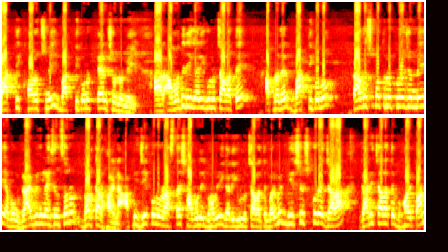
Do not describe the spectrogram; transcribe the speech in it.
বাড়তি খরচ নেই, বাড়তি কোনো টেনশনও নেই। আর আমাদের এই গাড়িগুলো চালাতে আপনাদের বাড়তি কোনো কাগজপত্রের প্রয়োজন নেই এবং ড্রাইভিং লাইসেন্সেরও দরকার হয় না। আপনি যে কোনো রাস্তায় সাবলীলভাবেই গাড়িগুলো চালাতে পারবেন। বিশেষ করে যারা গাড়ি চালাতে ভয় পান,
